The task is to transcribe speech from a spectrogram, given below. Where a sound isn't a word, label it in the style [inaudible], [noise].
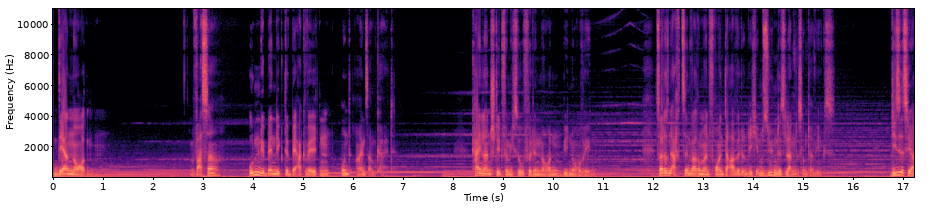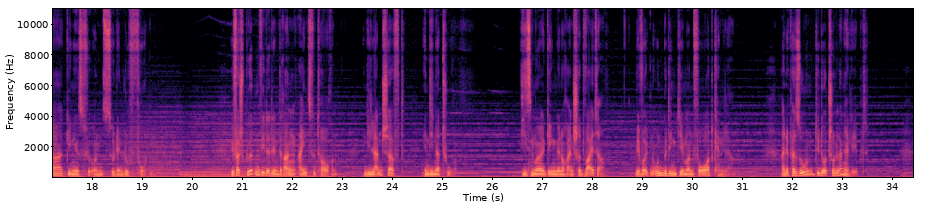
Der Norden. Wasser, ungebändigte Bergwelten und Einsamkeit. Kein Land steht für mich so für den Norden wie Norwegen. 2018 waren mein Freund David und ich im Süden des Landes unterwegs. Dieses Jahr ging es für uns zu den Luftpfoten. Wir verspürten wieder den Drang einzutauchen in die Landschaft, in die Natur. Diesmal gingen wir noch einen Schritt weiter. Wir wollten unbedingt jemanden vor Ort kennenlernen. Eine Person, die dort schon lange lebt.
